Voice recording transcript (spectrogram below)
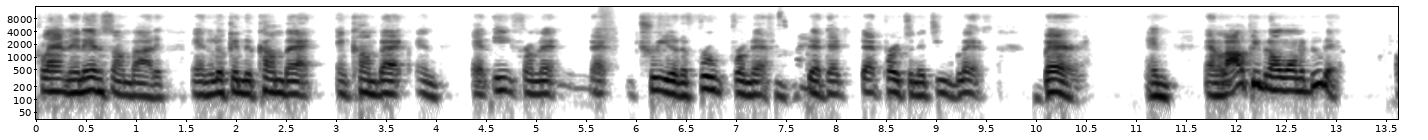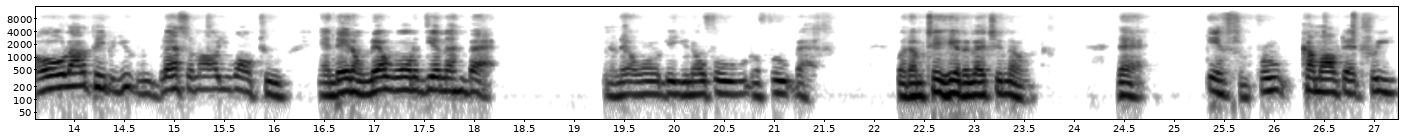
planting it in somebody and looking to come back and come back and and eat from that that tree of the fruit from that that that that person that you bless bearing and and a lot of people don't want to do that A whole lot of people, you can bless them all you want to, and they don't never want to give nothing back. And they don't want to give you no food or fruit back. But I'm here to let you know that if some fruit come off that tree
